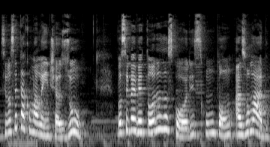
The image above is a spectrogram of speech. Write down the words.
se você tá com uma lente azul, você vai ver todas as cores com um tom azulado.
